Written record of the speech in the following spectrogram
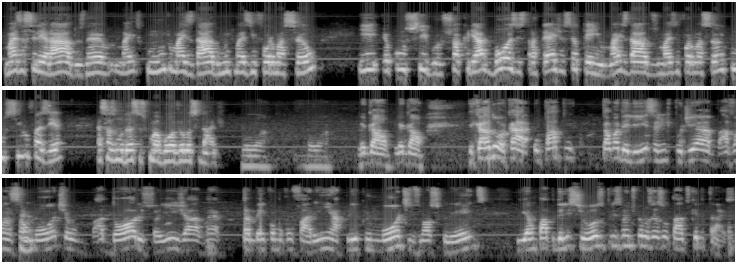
Mais acelerados, né? Mais, com muito mais dado, muito mais informação, e eu consigo só criar boas estratégias se eu tenho mais dados, mais informação e consigo fazer essas mudanças com uma boa velocidade. Boa. Boa. Legal, legal. Ricardo, cara, o papo tá uma delícia, a gente podia avançar um monte, eu adoro isso aí, já né, também como com farinha, aplico em um monte dos nossos clientes, e é um papo delicioso, principalmente pelos resultados que ele traz.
